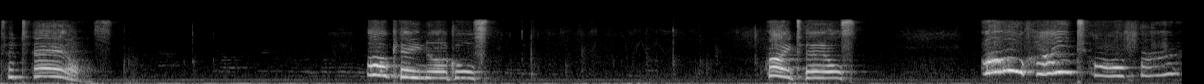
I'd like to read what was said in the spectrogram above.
to Tails? Okay, Knuckles. Hi, Tails. Oh, hi, Topher.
